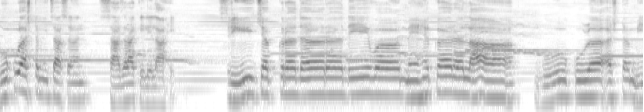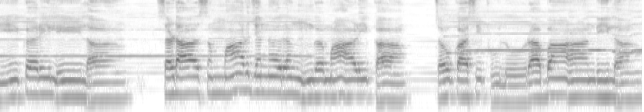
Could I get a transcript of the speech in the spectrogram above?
गोकुळाष्टमीचा सण साजरा केलेला आहे. श्री चक्रधर देव मेहकरला गोकुळ अष्टमी करिलीला. सडा समार्जन रंग माळिका चौकाशी फुलोरा बांधिला.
